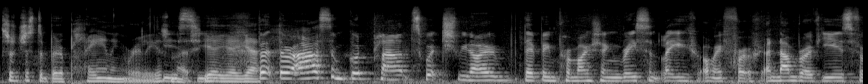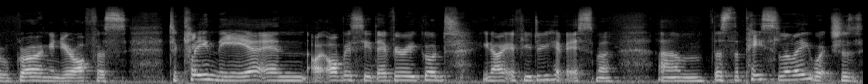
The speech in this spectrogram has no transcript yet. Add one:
So just a bit of planning, really, isn't Yes, it? Yeah, yeah, yeah. But there are some good plants which you know they've been promoting recently. I mean, for a number of years for growing in your office to clean the air, and obviously they're very good. You know, if you do have asthma, um, there's the peace lily, which is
